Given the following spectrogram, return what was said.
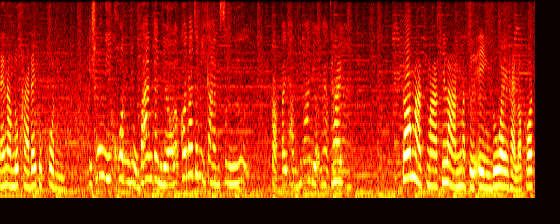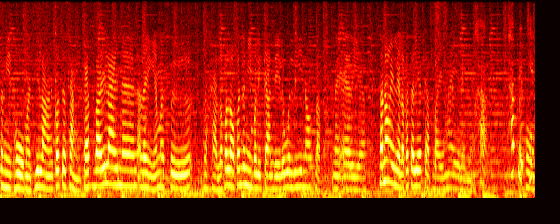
แนะนำลูกค้าได้ทุกคน ในช่วงนี้คนอยู่บ้านกันเยอะ ก็น่าจะมีการซื้อกลับไปทำที่บ้านเยอะไหมคะคุณใช่ยาย ก็มามาที่ร้านมาซื้อเองด้วยค่ะ แล้วก็จะมีโทรมาที่ร้านก็จะสั่งแก๊บไบไลแมนอะไรอย่างเงี้ยมาซื้อนะคะแล้วก็เราก็จะมีบริการเดลิเวอรี่นอกแบบในแอเรียถ้านอกแอเรียเราก็จะเรียกแก๊บไบให้อะไรเงี้ยค่ะ ถ้าเปรียบเทียบ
